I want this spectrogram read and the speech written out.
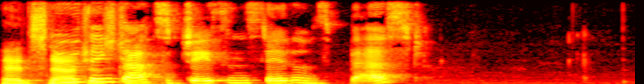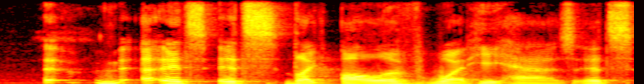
and Snatch. Do you think that's Jason Statham's best? It's it's like all of what he has. It's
